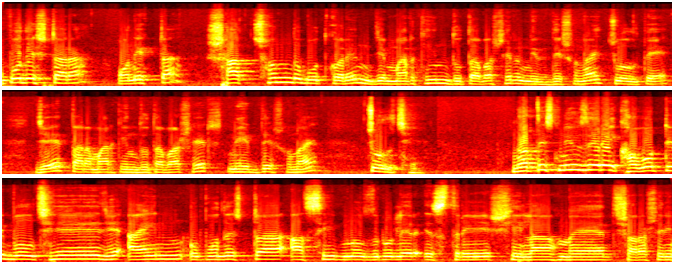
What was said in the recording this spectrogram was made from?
উপদেষ্টারা অনেকটা স্বাচ্ছন্দ্য বোধ করেন যে মার্কিন দূতাবাসের নির্দেশনায় চলতে, যে তারা মার্কিন দূতাবাসের নির্দেশনায় চলছে। নর্থ ইস্ট নিউজের এই খবরটি বলছে যে আইন উপদেষ্টা আসিফ নজরুলের স্ত্রী শিলা আহমেদ সরাসরি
